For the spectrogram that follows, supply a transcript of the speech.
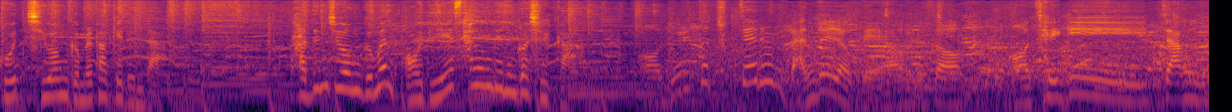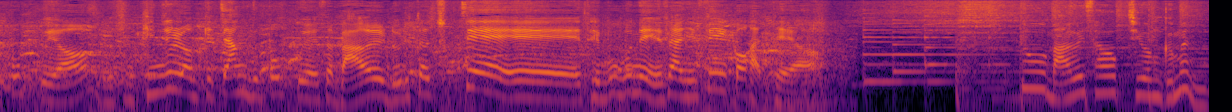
곧 지원금을 받게 된다. 받은 지원금은 어디에 사용되는 것일까? 어, 놀이터 축제를 만들려고 해요. 그래서 어, 제기장도 뽑고요. 무슨 빈줄넘기 짱도 뽑고요. 해서 마을 놀이터 축제에 대부분의 예산이 쓰일 것 같아요. 또 마을 사업 지원금은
